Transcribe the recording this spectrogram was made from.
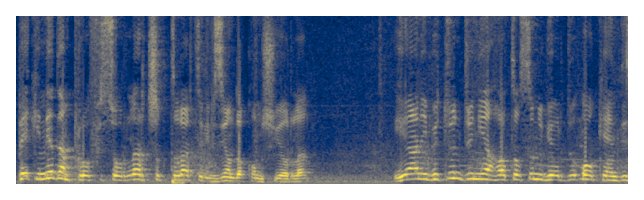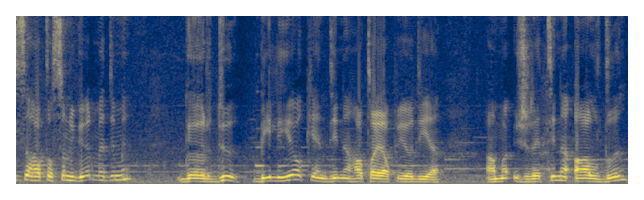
Peki neden profesörler çıktılar televizyonda konuşuyorlar? Yani bütün dünya hatasını gördü. O kendisi hatasını görmedi mi? Gördü. Biliyor kendini hata yapıyor diye. Ama ücretini aldı.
